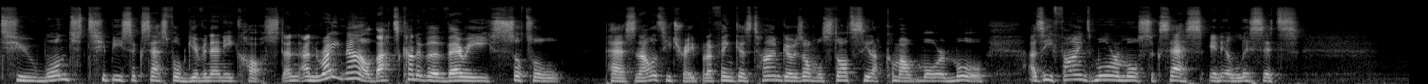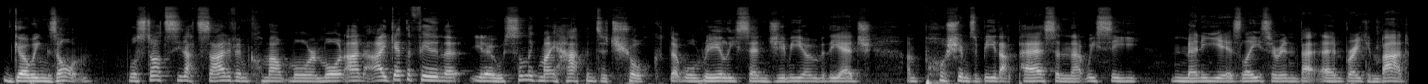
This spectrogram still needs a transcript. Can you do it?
to want to be successful given any cost. And and right now that's kind of a very subtle personality trait, but I think as time goes on we'll start to see that come out more and more as he finds more and more success in illicit goings on. We'll start to see that side of him come out more and more. And I get the feeling that, you know, something might happen to Chuck that will really send Jimmy over the edge and push him to be that person that we see many years later in Breaking Bad.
